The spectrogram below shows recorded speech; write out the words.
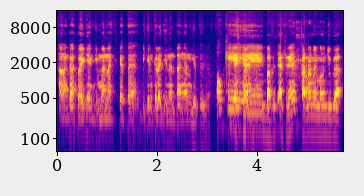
alangkah baiknya gimana kita bikin kerajinan tangan gitu. Oke, berarti akhirnya karena memang juga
